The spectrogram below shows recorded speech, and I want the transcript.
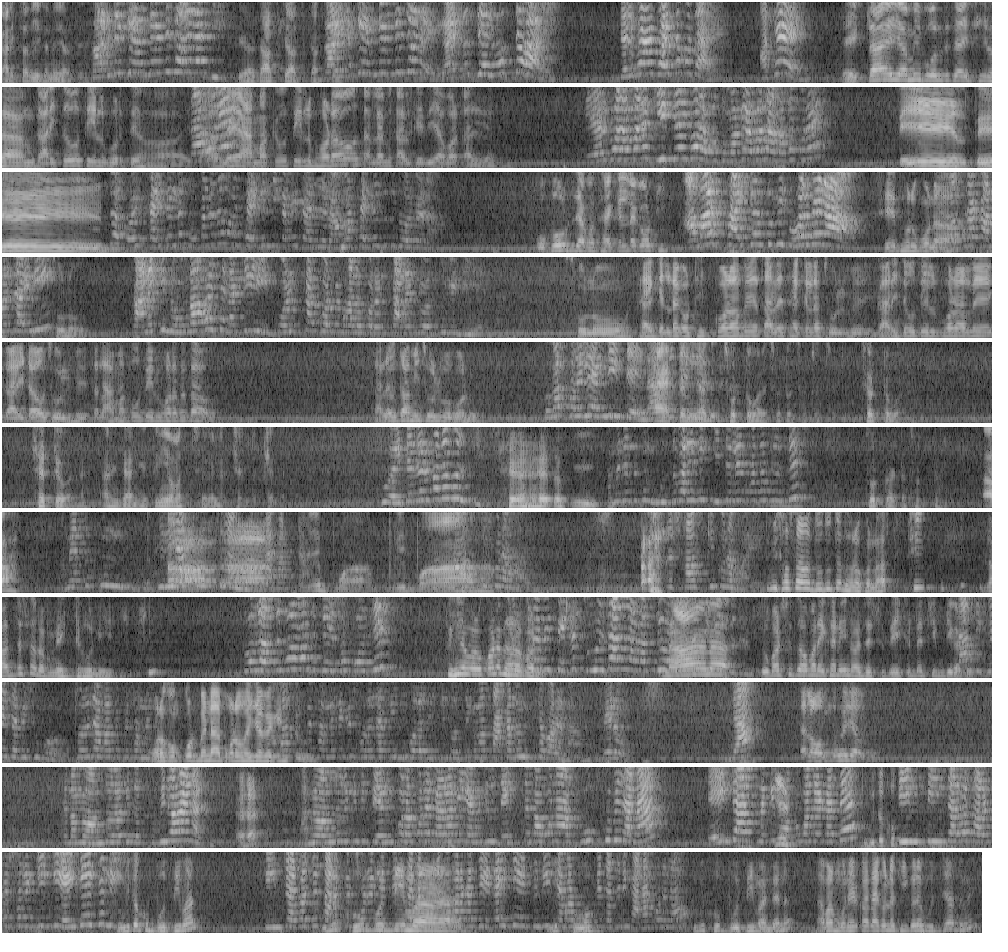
গাড়ির চাবি এখানেই আছে। গাড়িটা কি এমনি এমনি চলে নাকি? ঠিক আছে আজকে আজকে আজকে। গাড়িটা কি এমনি এমনি চলে? গাড়িতে তেল ভরতে হয়। তেল ভরার পয়সা কোথায়? আছে? এইটাই আমি বলতে চাইছিলাম গাড়িতেও তেল ভরতে হয়। তাহলে? আমাকেও তেল ভরাও তাহলে আমি কালকে দিয়ে আবার কাজে যাব। তেল ভরা মানে কি তেল ভরাবো? তোমাকে আবার আলাদা করে? তেল তেল। ওই সাইকেলটা দোকানে দাও ওই সাইকেল নিয়ে কালকে কাজে যাবে। আমার সাইকেল ওকেও দেখো সাইকেলটাকেও ঠিক আমার সাইকেল তুমি ধরবে না। সে ধরবো না। কথাটা কানে যায়নি শোনো। কানে কি নোংরা হয়েছে নাকি? পরিষ্কার করবে ভালো করে কানের তুলি দিয়ে। শোনো সাইকেলটাকেও ঠিক করাবে তাহলে সাইকেলটা চলবে। গাড়িতেও তেল ভরালে গাড়িটাও চলবে। তাহলে আমাকেও তেল ভরাতে দাও। তাহলেও তো আমি চলবো বলো। তোমার শরীরে এমনি তেল হ্যাঁ একটা নিয়ে আসি না। ছোট্ট বাড়া ছোট ছোট ছোট ছোট্ট বাড়া ছোট্ট বাড়া আমি জানি তুমি আমার ছেলে না ছেলে ছেলে। ওই তেলের কথা বলছিস? তো কি? আমি তো বুঝতে পারিনি কি তেলের কথা বলছিস। ছোট্ট একটা ছোট্ট। আহ! আমি এতক্ষণ সিরিয়াস হচ্ছিলাম না ব্যাপারটা। এ বাপ রে সাহস কি বাপ করে হয়? তো সাহস কি করে হয়? তুমি সবসময় আমার দুধুতে ধরো কেন। আচ্ছি লজ্জা সরব না একটুখানি। তোর লজ্জা শরম আছে তুই এসব বলছিস? তুমি আমার ওখানে ধরো কেন। আমি পেটে চুল টানলাম আর তুই না না তোমার শুধু আমার এখানেই নজর শুধু এইখানটা চিমটি কাটো। খেয়ে যাবি শুভ। সরে যা আমার চোখের সামনে। ওরকম করবে না বড় হয়ে যাবে কিন্তু চোখের সামনে থেকে সরে যা কিন্তু বলে দিচ্ছি তোর থেকে আমার তাকাতেও ইচ্ছা করে না বেরো যা তাহলে অন্ধ হয়ে যাও না কেন আমি অন্ধ হলে তোর সুবিধা হয় নাকি? হ্যাঁ আমি অন্ধ হলে কিন্তু প্রেম করে করে বেড়াবি আমি কিন্তু দেখতে পাবো না। খুব সুবিধা না? এই চাস নাকি ভগবানের কাছে? তুমি তো খুব তিন তিন চারবার তারকেশ্বরে গিয়ে কি এই চেয়েছিলি? তুমি তো খুব বুদ্ধিমান। তিন চারবার যে তারকেশ্বরে খুব বুদ্ধিমান। কাছে এটাই চেয়েছিলি যে আমার বউকে তাড়াতাড়ি কানা করে দাও তুমি খুব বুদ্ধিমান জানো? আমার মনের কথাগুলো কি করে বুঝছ তুমি?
